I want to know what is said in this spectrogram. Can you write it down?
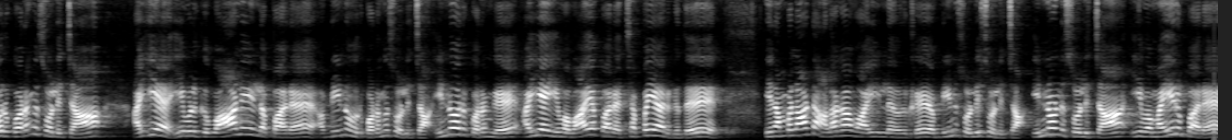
ஒரு குரங்கு சொல்லிச்சான் ஐயா இவளுக்கு வாலே இல்லை பாரு அப்படின்னு ஒரு குரங்கு சொல்லிச்சான். இன்னொரு குரங்கு ஐயா இவ வாயை செப்பையாக இருக்குது. இது நம்மளாட்டம் அழகா வாயில் இருக்கு அப்படின்னு சொல்லி சொல்லிச்சான். இன்னொன்று சொல்லிச்சான் இவன் மயிறு பாரு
